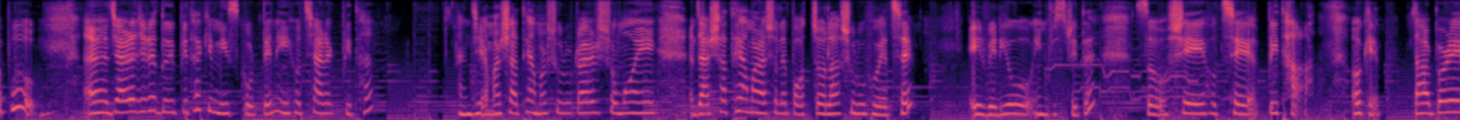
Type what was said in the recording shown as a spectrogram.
আপু। যারা যারা দুই পৃথাকে মিস করতেন, এই হচ্ছে আর এক পৃথা। যে আমার সাথে আমার শুরুটার সময়ে, যার সাথে আমার আসলে পথ চলা শুরু হয়েছে এই রেডিও ইন্ডাস্ট্রিতে সো সে হচ্ছে পৃথা। ওকে তারপরে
